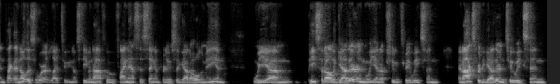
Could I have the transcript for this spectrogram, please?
In fact, I know this is where it led to. You know, Stephen Huff, who financed this thing and producer, got a hold of me, and we um, pieced it all together, and we ended up shooting three weeks in, in Oxford together and two weeks in,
